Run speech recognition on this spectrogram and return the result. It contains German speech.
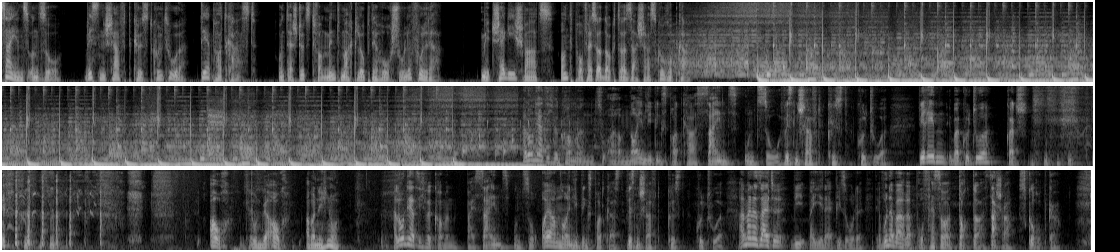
Science und so. Wissenschaft küsst Kultur. Der Podcast. Unterstützt vom Mintmach-Club der Hochschule Fulda. Mit Shaggy Schwarz und Prof. Dr. Sascha Skorupka. Hallo und herzlich willkommen zu eurem neuen Lieblingspodcast Science und so. Wissenschaft küsst Kultur. Wir reden über Kultur, Quatsch. Auch, tun wir auch, aber nicht nur. Hallo und herzlich willkommen bei Science und so, eurem neuen Lieblingspodcast Wissenschaft küsst Kultur. An meiner Seite, wie bei jeder Episode, der wunderbare Professor Dr. Sascha Skorupka.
